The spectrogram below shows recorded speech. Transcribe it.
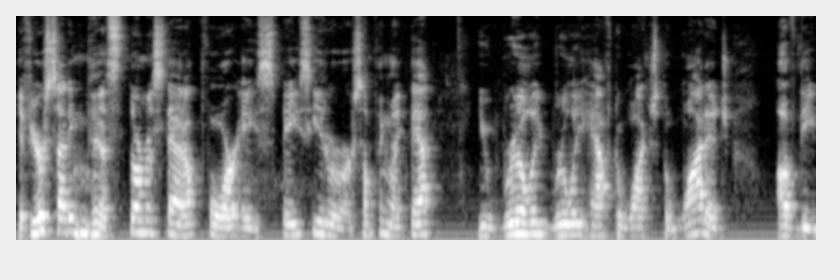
If you're setting this thermostat up for a space heater or something like that, you really, really have to watch the wattage of the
